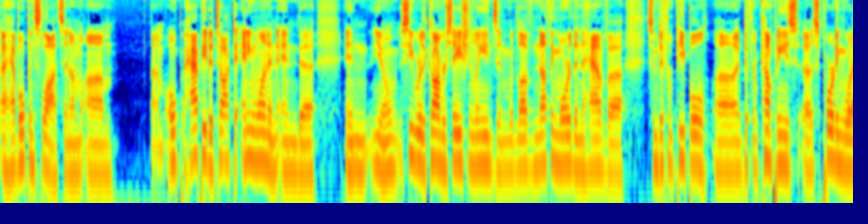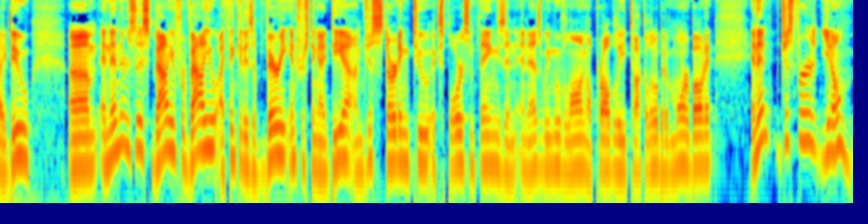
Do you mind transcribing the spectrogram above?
I, I have open slots, and I'm um I'm op- happy to talk to anyone and and uh, and you know see where the conversation leads, and would love nothing more than to have uh, some different people, uh, different companies uh, supporting what I do. Um, and then there's this value for value. I think it is a very interesting idea. I'm just starting to explore some things, and and as we move along, I'll probably talk a little bit more about it. And then just for, you know,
